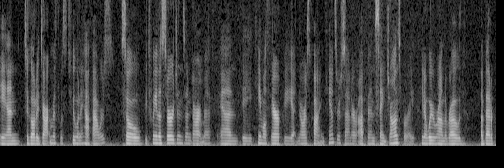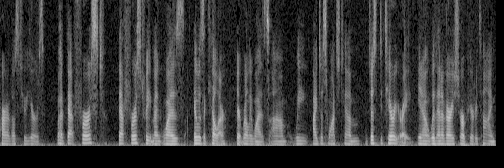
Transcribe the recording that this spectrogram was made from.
and to go to Dartmouth was two and a half hours. So between the surgeons in Dartmouth and the chemotherapy at Norris Cotton Cancer Center up in St. Johnsbury, you know, we were on the road a better part of those two years. But that first that first treatment was it was a killer. It really was. Um, we I just watched him just deteriorate, you know, within a very short period of time.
